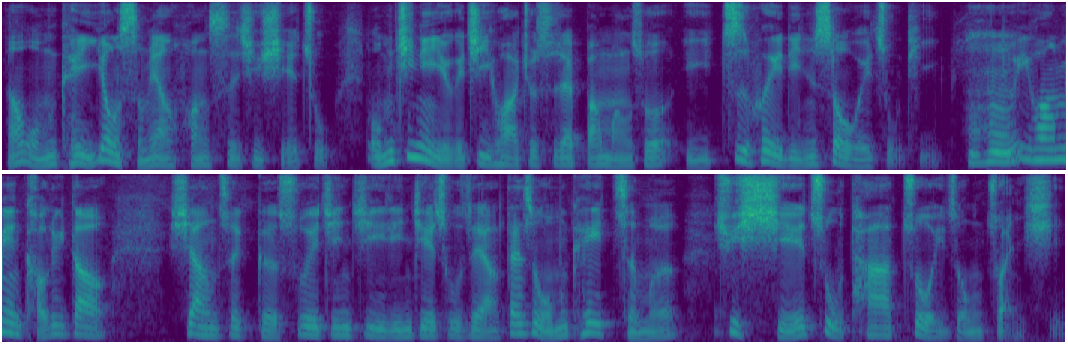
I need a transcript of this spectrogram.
然后我们可以用什么样的方式去协助？我们今年有个计划，就是在帮忙说以智慧零售为主题。就一方面考虑到像这个数位经济零接触这样，但是我们可以怎么去协助它做一种转型？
